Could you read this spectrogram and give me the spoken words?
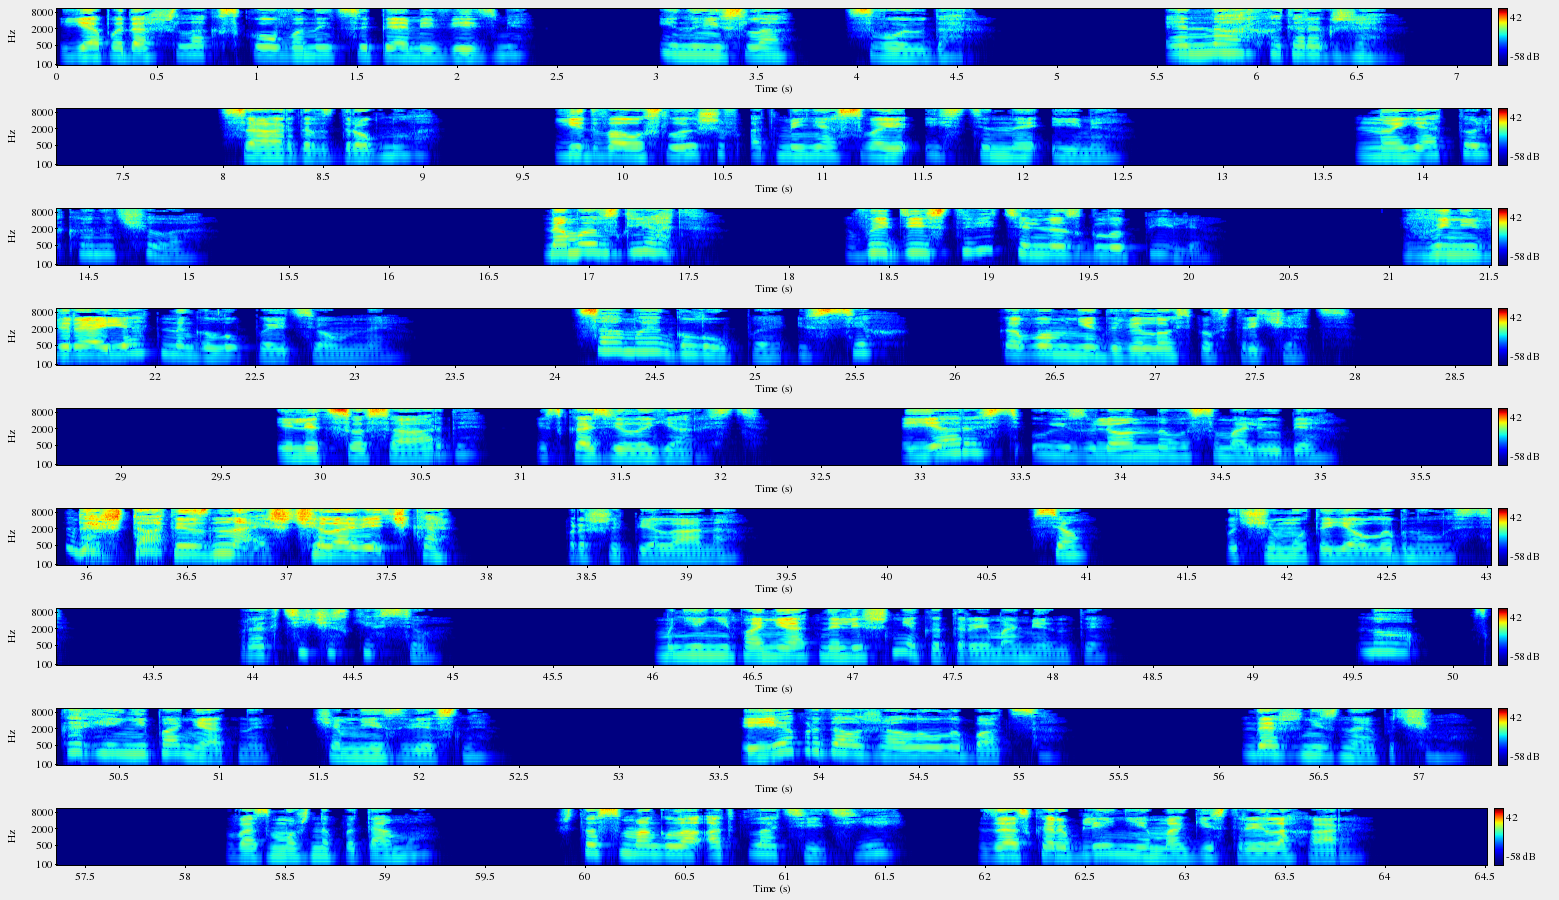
Я подошла к скованной цепями ведьме и нанесла свой удар. Энарха Таракжен. Саарда вздрогнула, едва услышав от меня свое истинное имя. Но я только начала. На мой взгляд, вы действительно сглупили. Вы невероятно глупая темная. Самая глупая из всех, кого мне довелось повстречать. И лицо Саарды исказило ярость. Ярость уязвленного самолюбия. «Да что ты знаешь, человечка!» — прошипела она. Все. Почему-то я улыбнулась. Практически все. Мне непонятны лишь некоторые моменты. Но скорее непонятны, чем неизвестны. И я продолжала улыбаться. Даже не знаю почему. Возможно, потому, что смогла отплатить ей за оскорбление магистра Илахара.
